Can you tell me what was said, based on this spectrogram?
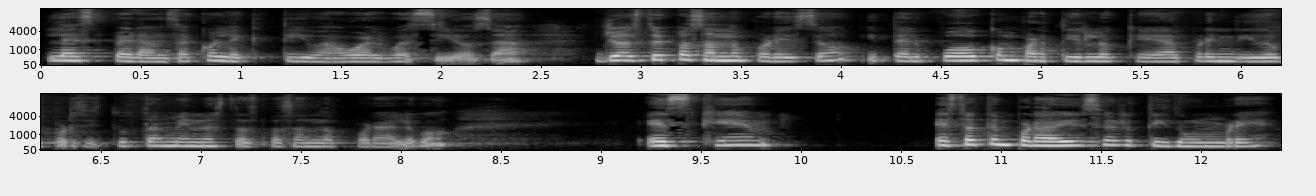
la esperanza colectiva o algo así. O sea, yo estoy pasando por eso y te puedo compartir lo que he aprendido por si tú también estás pasando por algo. Es que esta temporada de incertidumbre,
